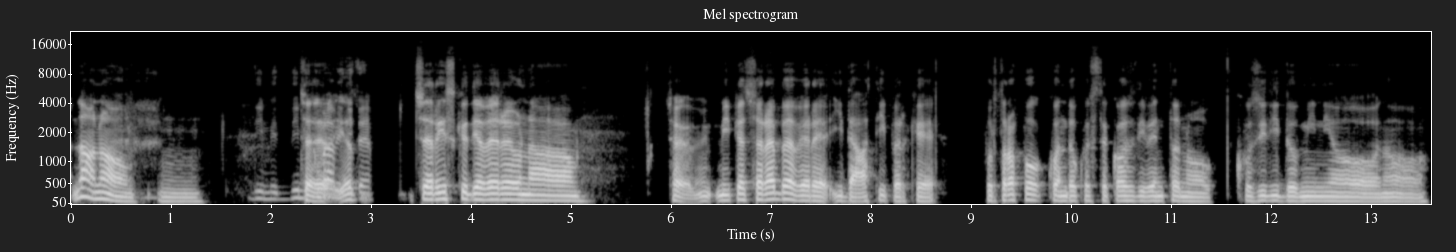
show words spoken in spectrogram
No, no, mhmm, Dimmi dimmi cioè io c'è il rischio di avere una cioè m mi piacerebbe avere i dati perché purtroppo quando queste cose diventano così di dominio, no,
